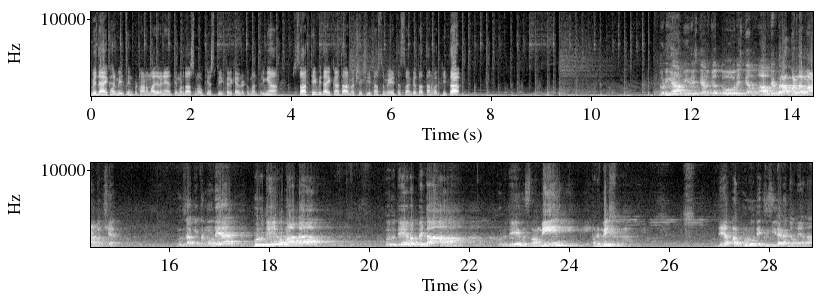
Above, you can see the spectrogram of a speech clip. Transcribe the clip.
ਵਿਧਾਇਕ ਹਰਮੀਤ ਸਿੰਘ ਪਠਾਨ ਮਾਜਰਾ ਨੇ ਅੰਤਿਮ ਅਰਦਾਸ ਮੌਕੇ ਸਪੀਕਰ, ਕੈਬਨਿਟ ਮੰਤਰੀਆਂ, ਸਾਥੀ, ਵਿਧਾਇਕਾਂ, ਧਾਰਮਿਕ ਸ਼ਖਸੀਅਤਾਂ ਸਮੇਤ ਸੰਗਤ ਦਾ ਧੰਨਵਾਦ ਕੀਤਾ। ਦੁਨਿਆਵੀ ਰਿਸ਼ਤਿਆਂ ਵਿੱਚੋਂ ਦੋ ਰਿਸ਼ਤਿਆਂ ਨੂੰ ਆਪਦੇ ਬਰਾਬਰ ਦਾ ਮਾਣ ਬਖਸ਼ਿਆ। ਗੁਰੂ ਸਾਹਿਬ ਕੀ ਫਰਮਾਉਂਦੇ ਆ? ਗੁਰੂਦੇਵ ਮਾਤਾ, ਗੁਰੂਦੇਵ ਪਿਤਾ, ਗੁਰੂਦੇਵ ਸੁਆਮੀ ਪਰਮੇਸ਼ਵਰ। ਜੇ ਆਪਾਂ ਗੁਰੂ ਦੀ ਖੁਸ਼ੀ ਲੈਣਾ ਚਾਹੁੰਦੇ ਆ ਨਾ,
